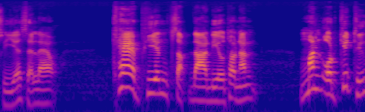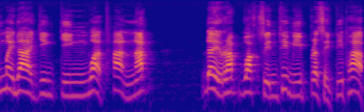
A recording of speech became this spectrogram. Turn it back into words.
เสียเสียแล้ว แค่เพียงสัปดาห์เดียวเท่านั้น มันอดคิดถึงไม่ได้จริง ๆ ว่าถ้านัดได้รับวัคซีนที่มีประสิทธิภาพ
